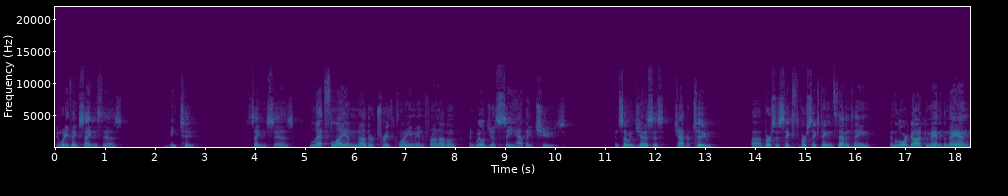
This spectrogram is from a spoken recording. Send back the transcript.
And what do you think Satan says? Me too. Satan says, let's lay another truth claim in front of them and we'll just see how they choose. And so in Genesis chapter 2, uh, verses 6, verse 16 and 17, and the Lord God commanded the man,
